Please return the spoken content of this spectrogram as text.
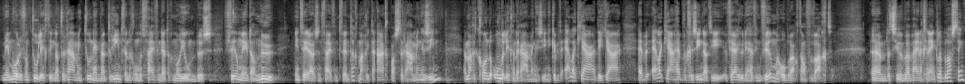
memorie van toelichting... dat de raming toeneemt naar 2335 miljoen. Dus veel meer dan nu in 2025. Mag ik de aangepaste ramingen zien... En mag ik gewoon de onderliggende ramingen zien. Ik heb het elk jaar, dit jaar, hebben, elk jaar hebben we gezien dat die verhuurderheffing veel meer opbracht dan verwacht. Um, dat zien we bij bijna geen enkele belasting.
